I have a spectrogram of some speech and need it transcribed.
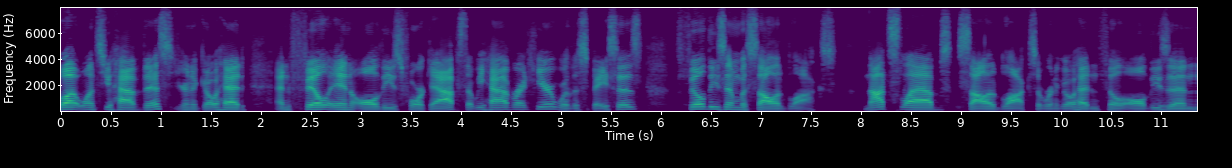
But once you have this, you're going to go ahead and fill in all these four gaps that we have right here where the space is. Fill these in with solid blocks, not slabs, solid blocks. So we're going to go ahead and fill all these in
